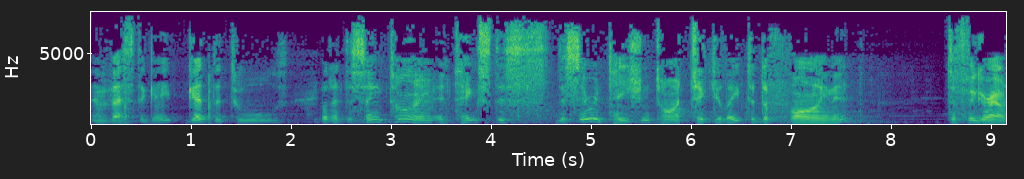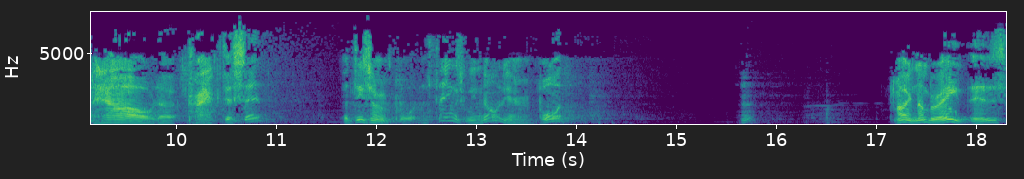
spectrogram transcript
investigate, get the tools. But at the same time, it takes this, this irritation to articulate, to define it, to figure out how to practice it. But these are important things. We know they're important. Huh? All right, number eight is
